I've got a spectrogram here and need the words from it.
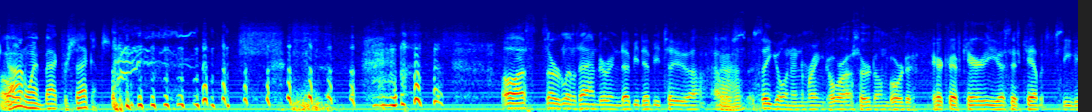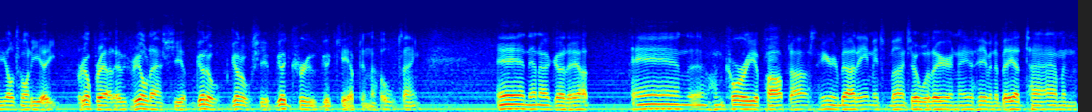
Don went back for seconds. Oh, I served a little time during WW2. Uh, I was Uh-huh. a seagoing in the Marine Corps. I served on board the aircraft carrier USS Cabot CVL-28. Real proud of it. Real nice ship. Good old, good old ship. Good crew. Good captain. The whole thing. And then I got out. And uh, when Korea popped, I was hearing about Emmett's bunch over there, and they was having a bad time. And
